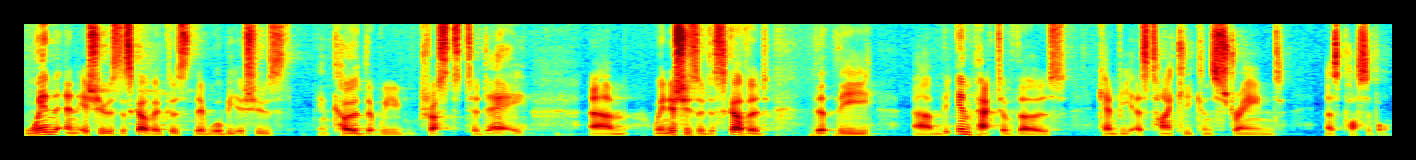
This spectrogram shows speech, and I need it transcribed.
when an issue is discovered, because there will be issues in code that we trust today, um, when issues are discovered, that the, um, the impact of those can be as tightly constrained as possible.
